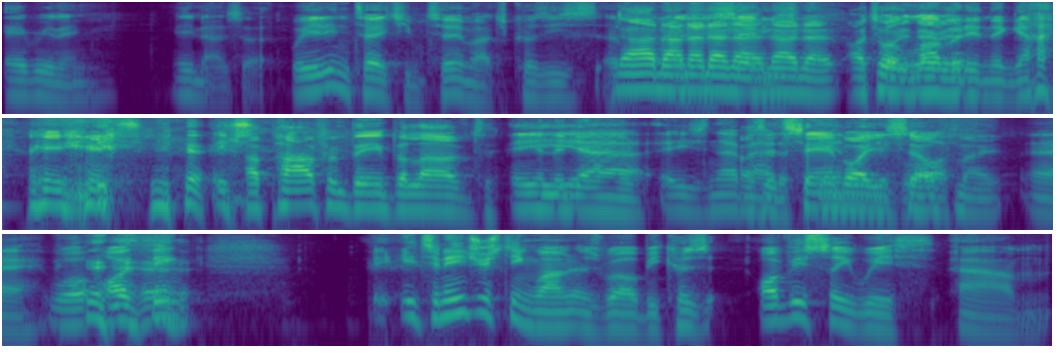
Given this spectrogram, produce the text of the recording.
everything. He knows that. Well, you didn't teach him too much because he's No, no, no, no, no, no, no. I taught him beloved in the game. He's- He's- apart from being beloved in the he, game, uh, he's never I had said, a stand by yourself, life." mate. Yeah. Well, I think it's an interesting one as well because obviously with um,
